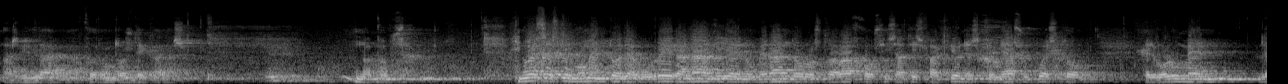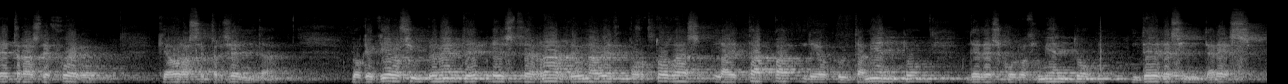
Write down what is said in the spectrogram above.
más bien larga, fueron dos décadas. Una pausa. No es este el momento de aburrir a nadie enumerando los trabajos y satisfacciones que me ha supuesto el volumen Letras de Fuego que ahora se presenta. Lo que quiero simplemente es cerrar de una vez por todas la etapa de ocultamiento, de desconocimiento, de desinterés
